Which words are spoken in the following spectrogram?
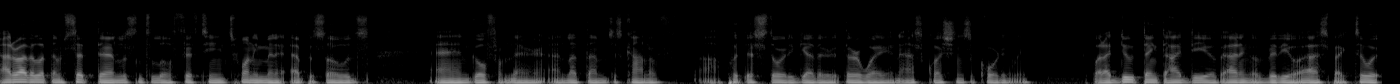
I'd rather let them sit there and listen to little 15, 20 minute episodes and go from there and let them just kind of uh, put this story together their way and ask questions accordingly. But I do think the idea of adding a video aspect to it,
